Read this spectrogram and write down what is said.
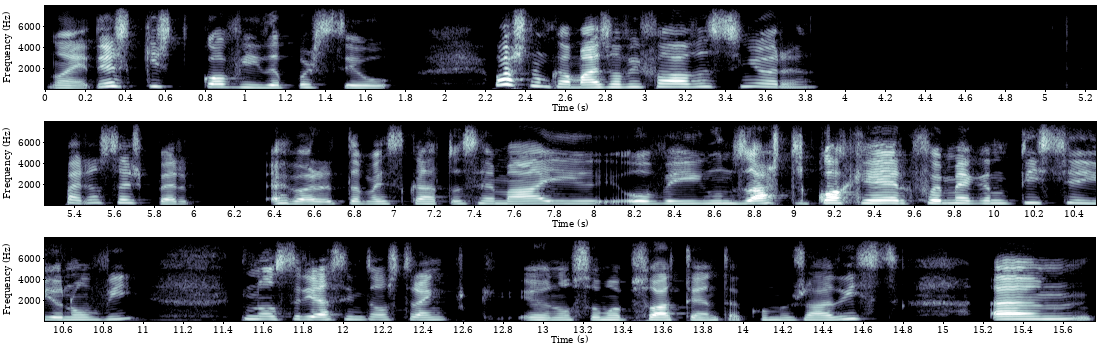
não é? Desde que isto de Covid apareceu, eu acho que nunca mais ouvi falar da senhora. Pai, não sei, espero. Agora também se calhar estou sem má e houve aí um desastre qualquer que foi mega notícia e eu não vi. Que não seria assim tão estranho porque eu não sou uma pessoa atenta, como eu já disse. Um,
